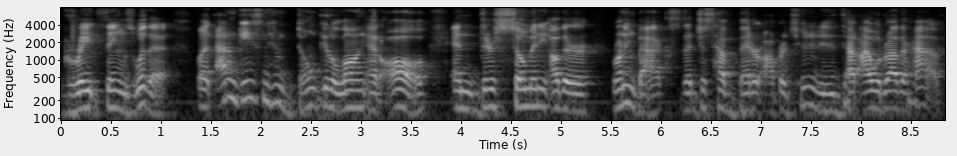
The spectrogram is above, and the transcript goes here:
great things with it. But Adam Gase and him don't get along at all, and there's so many other running backs that just have better opportunity that I would rather have.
